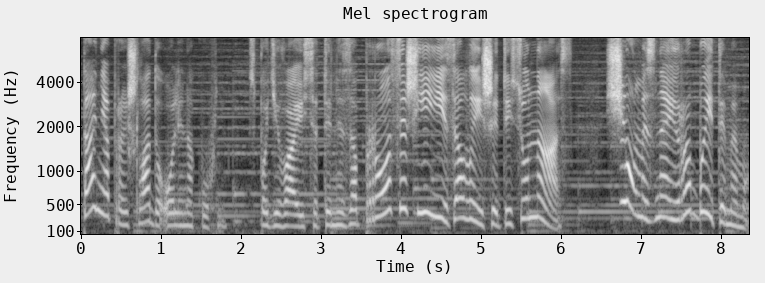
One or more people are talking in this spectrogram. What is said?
Таня пройшла до Олі на кухню. Сподіваюся, ти не запросиш її залишитись у нас. Що ми з нею робитимемо?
